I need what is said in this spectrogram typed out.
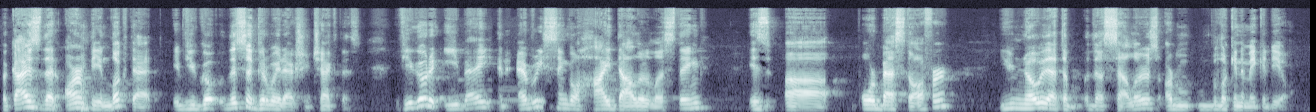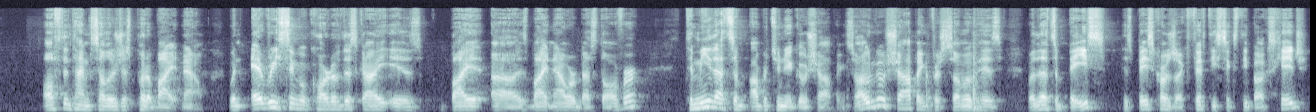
But guys that aren't being looked at, if you go, this is a good way to actually check this. If you go to eBay and every single high dollar listing is uh or best offer, you know that the the sellers are looking to make a deal. Oftentimes, sellers just put a buy it now. When every single card of this guy is buy it uh, is buy it now or best offer, to me that's an opportunity to go shopping. So I would go shopping for some of his whether that's a base, his base card is like 50, 60 bucks cage.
